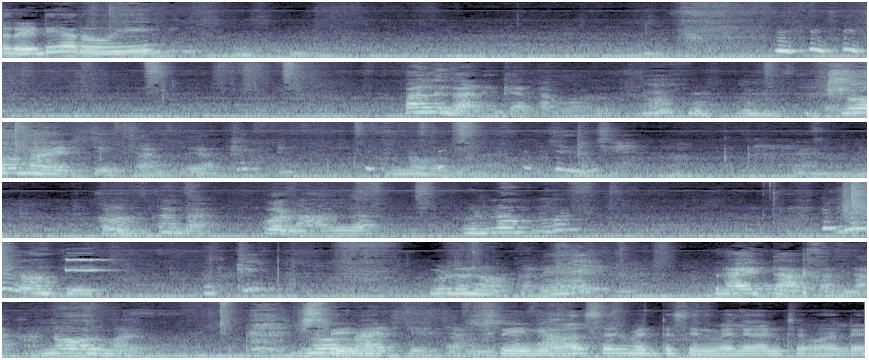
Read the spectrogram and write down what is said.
റെഡിയാ റോയി പല്ല് കാണിക്കണ്ട മോൾ നോർമലായിട്ട് ചെയ്താൽ മതി ഓക്കെ നോക്കി നോക്കണേ ലൈറ്റ് ആക്കണ്ട നോർമൽ ശ്രീനിവാസൻ മറ്റേ സിനിമയിൽ കാണിച്ച പോലെ.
